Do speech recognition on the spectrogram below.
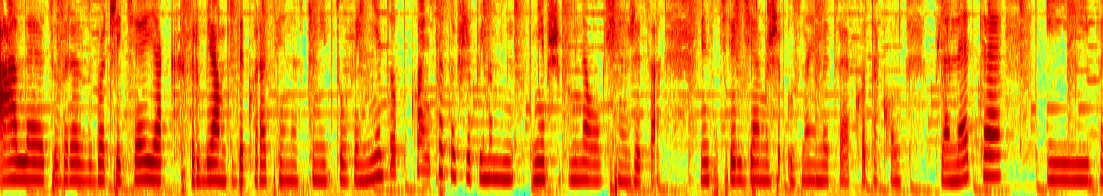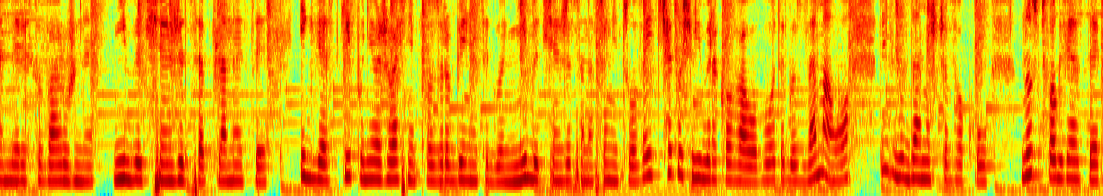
ale co zaraz zobaczycie, jak zrobiłam te dekoracje na stronie tytułowej, nie do końca to przypominam, nie przypominało księżyca, więc stwierdziłam, że uznajmy to jako taką planetę i będę rysowała różne niby księżyce, planety i gwiazdki, ponieważ właśnie po zrobieniu tego niby księżyca na stronie tytułowej czegoś mi brakowało, było tego za mało, więc dodam jeszcze wokół mnóstwo gwiazdek,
